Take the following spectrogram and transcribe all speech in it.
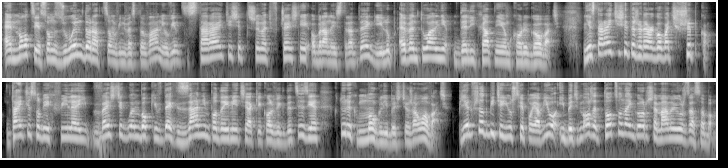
Emocje są złym doradcą w inwestowaniu, więc starajcie się trzymać wcześniej obranej strategii lub ewentualnie delikatnie ją korygować. Nie starajcie się też reagować szybko. Dajcie sobie chwilę i weźcie głęboki wdech, zanim podejmiecie jakiekolwiek decyzje, których moglibyście żałować. Pierwsze odbicie już się pojawiło i być może to, co najgorsze, mamy już za sobą.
